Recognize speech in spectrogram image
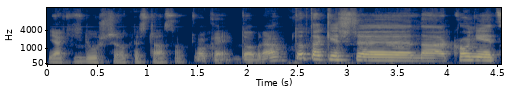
jakiś dłuższy okres czasu. Okej, dobra. To tak jeszcze na koniec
